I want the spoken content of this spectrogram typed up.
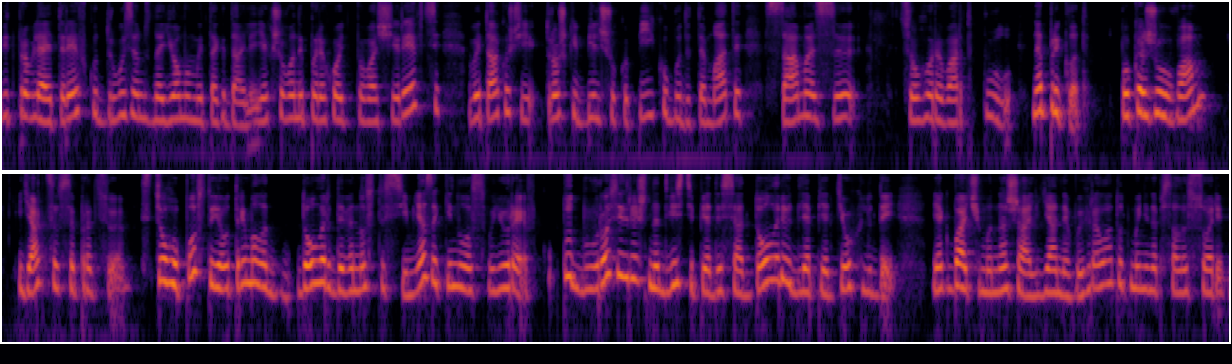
відправляєте ревку друзям, знайомим і так далі. Якщо вони переходять по вашій ревці, ви також трошки більшу копійку будете мати саме з цього ревард пулу. Наприклад, покажу вам. Як це все працює? З цього посту я отримала долар 97. Я закинула свою ревку. Тут був розіграш на 250 доларів для п'ятьох людей. Як бачимо, на жаль, я не виграла, тут мені написали сорі.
